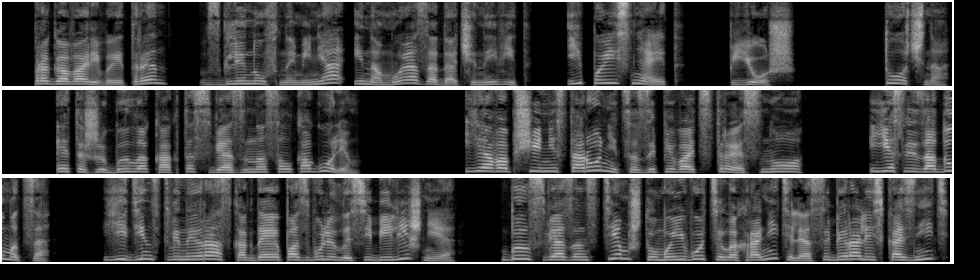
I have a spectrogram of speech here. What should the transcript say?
— проговаривает Рен, взглянув на меня и на мой озадаченный вид, и поясняет. «Пьешь». «Точно. Это же было как-то связано с алкоголем. Я вообще не сторонница запивать стресс, но, если задуматься, Единственный раз, когда я позволила себе лишнее, был связан с тем, что моего телохранителя собирались казнить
